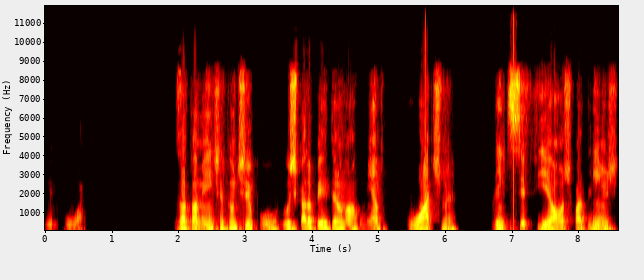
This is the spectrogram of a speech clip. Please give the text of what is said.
e o Watchmen. Exatamente. Então, tipo, os caras perderam no argumento. O Watchmen, além de ser fiel aos quadrinhos,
